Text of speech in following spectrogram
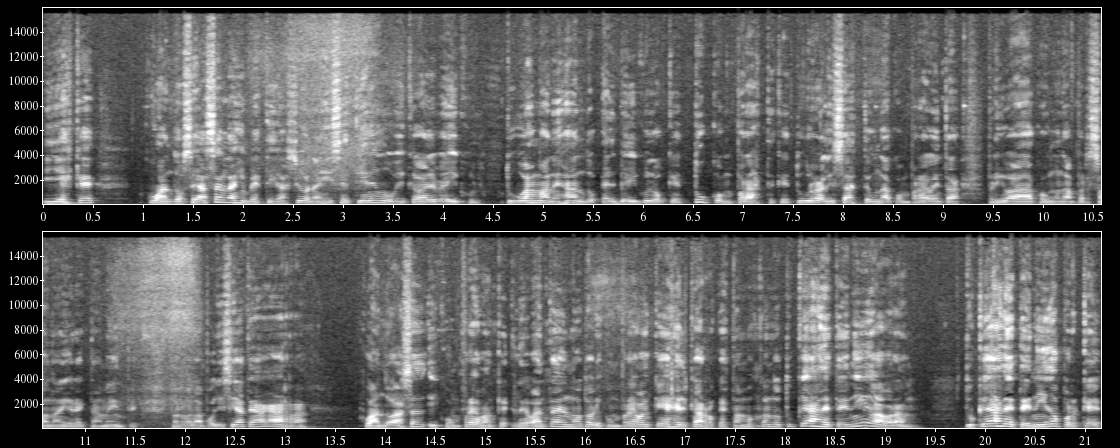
y es que cuando se hacen las investigaciones y se tienen ubicado el vehículo, tú vas manejando el vehículo que tú compraste, que tú realizaste una compra-venta privada con una persona directamente, pero la policía te agarra cuando hacen y comprueban que levantan el motor y comprueban que es el carro que están buscando, tú quedas detenido, Abraham. Tú quedas detenido porque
